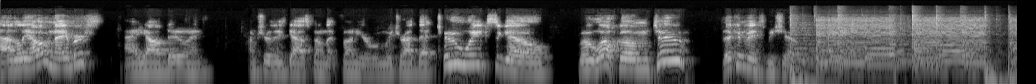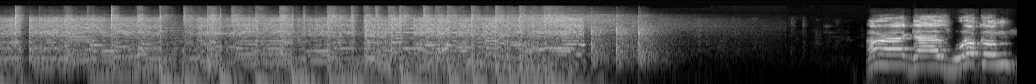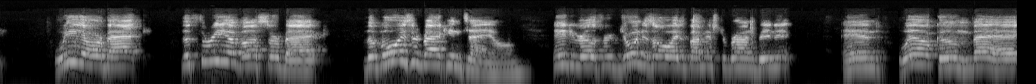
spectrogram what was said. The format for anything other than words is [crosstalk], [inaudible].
Howdy ho, neighbors. How y'all doing? I'm sure these guys found that funnier when we tried that two weeks ago. But welcome to the Convince Me Show. All right, guys, welcome. We are back. The three of us are back. The boys are back in town. Andy Rutherford, joined as always by Mr. Brian Bennett. And welcome back,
